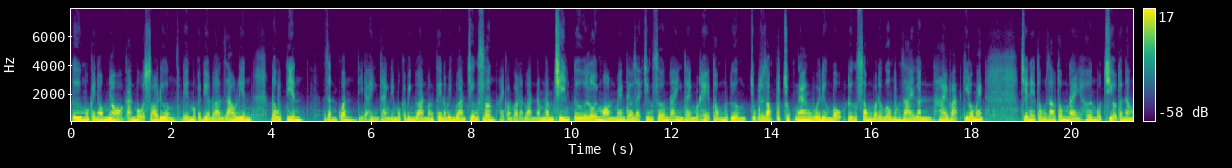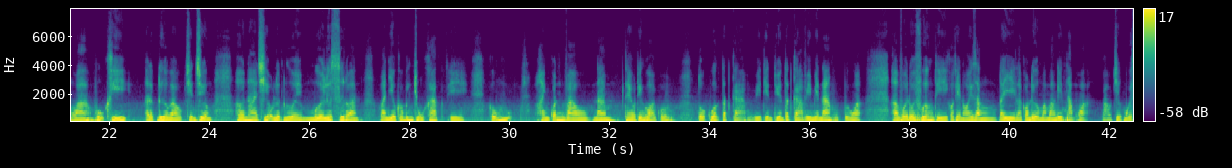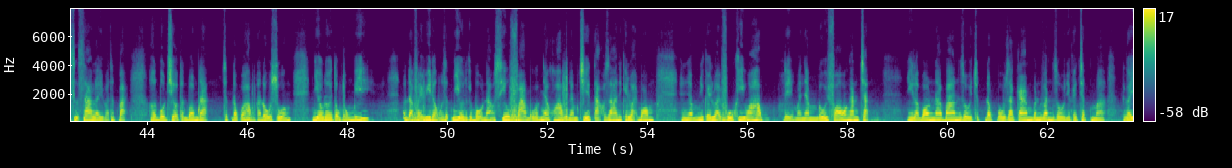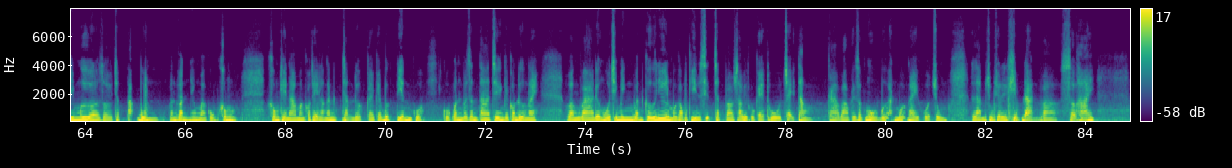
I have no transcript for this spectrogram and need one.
từ một cái nhóm nhỏ cán bộ soi đường đến một cái tiểu đoàn giao liên đầu tiên dẫn quân thì đã hình thành nên một cái binh đoàn mang tên là binh đoàn Trường Sơn, hay còn gọi là đoàn 559 từ lối mòn men theo dãy Trường Sơn đã hình thành một hệ thống đường trục dọc, trục ngang với đường bộ, đường sông và đường ống dài gần 2 vạn km trên hệ thống giao thông này, hơn 1 triệu tấn hàng hóa, vũ khí đã được đưa vào chiến trường, hơn 2 triệu lượt người 10 lượt sư đoàn và nhiều các binh chủng khác thì cũng hành quân vào Nam theo tiếng gọi của tổ quốc tất cả vì tiền tuyến tất cả vì miền Nam đúng không ạ? À, với đối phương thì có thể nói rằng đây là con đường mà mang đến thảm họa báo trước một cái sự xa lầy và thất bại. Hơn 4 triệu tấn bom đạn chất độc hóa học đã đổ xuống. Nhiều đời tổng thống Mỹ đã phải huy động rất nhiều những cái bộ não siêu phàm của các nhà khoa học nhằm chế tạo ra những cái loại bom nhằm những cái loại vũ khí hóa học để mà nhằm đối phó ngăn chặn như là bom naban rồi chất độc bầu da cam vân vân rồi những cái chất mà gây mưa rồi chất tạo bùn, vân vân. Nhưng mà cũng không không thể nào mà có thể là ngăn chặn được cái cái bước tiến của của quân và dân ta trên cái con đường này. Vâng và đường Hồ Chí Minh vẫn cứ như là một gọng kìm siết chặt vào xào huyệt của kẻ thù, chạy thẳng cả vào cái giấc ngủ, bữa ăn mỗi ngày của chúng, làm cho chúng trở nên khiếp đảm và sợ hãi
